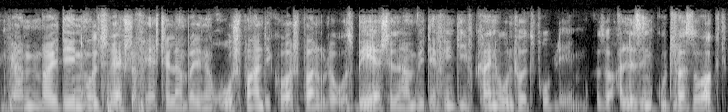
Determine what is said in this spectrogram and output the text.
Wir haben bei den Holzwerkstoffherstellern, bei den Rohsparen, Dekorsparen oder OSB-Herstellern haben wir definitiv kein Rundholzproblem. Also alle sind gut versorgt.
